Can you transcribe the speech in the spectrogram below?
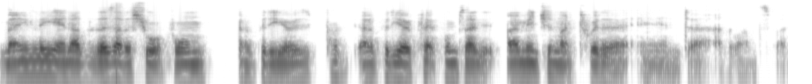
mainly, and other those other short form uh, videos, uh, video platforms I, I mentioned like Twitter and uh, other ones. But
